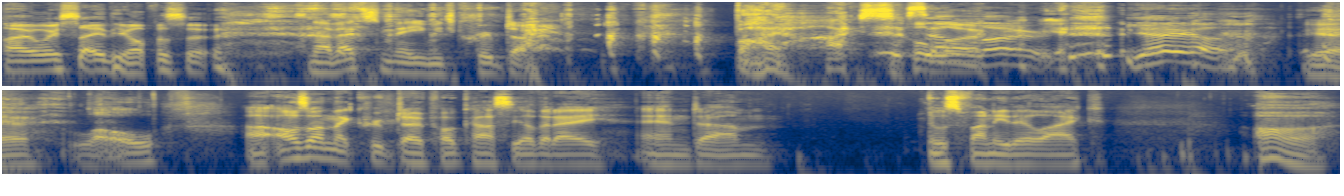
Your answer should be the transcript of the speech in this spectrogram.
I always say the opposite. No, that's me with crypto. buy high, sell, low. yeah. yeah. yeah, lol. Uh, I was on that crypto podcast the other day, and um, it was funny. They're like, "Oh,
